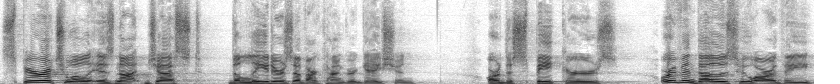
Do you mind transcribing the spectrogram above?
Spiritual is not just the leaders of our congregation or the speakers or even those who are the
